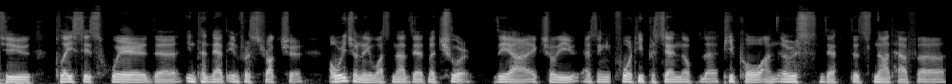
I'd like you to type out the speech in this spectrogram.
to places where the internet infrastructure originally was not that mature. They are actually, I think, 40% of the people on earth that does not have uh,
